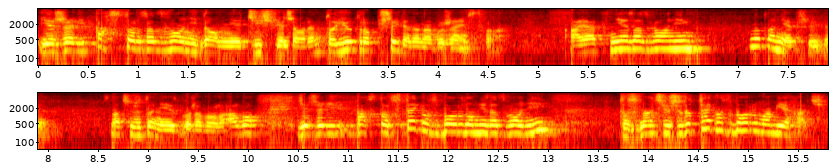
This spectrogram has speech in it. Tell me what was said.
jeżeli pastor zadzwoni do mnie dziś wieczorem, to jutro przyjdę na nabożeństwo. A jak nie zadzwoni, no to nie przyjdę. Znaczy, że to nie jest Boża wola. Albo jeżeli pastor z tego zboru do mnie zadzwoni, to znaczy, że do tego zboru mam jechać.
